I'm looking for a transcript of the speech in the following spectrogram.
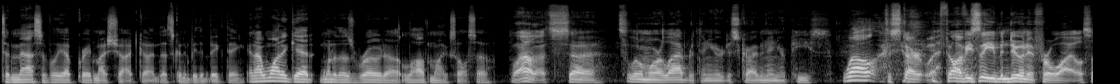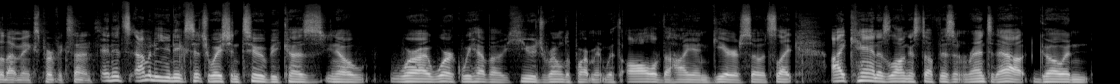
to massively upgrade my shotgun. That's going to be the big thing. And I want to get one of those Rode uh, Lav mics also. Wow, that's uh, it's a little more elaborate than you were describing in your piece Well, to start with. Obviously, you've been doing it for a while, so that makes perfect sense. and it's I'm in a unique situation too because you know where I work we have a huge rental department with all of the high end gear. So it's like I can, as long as stuff isn't rented out, go and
